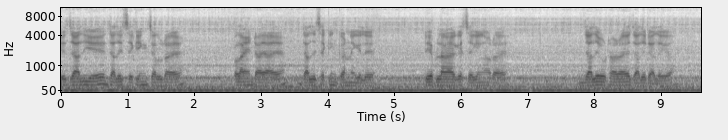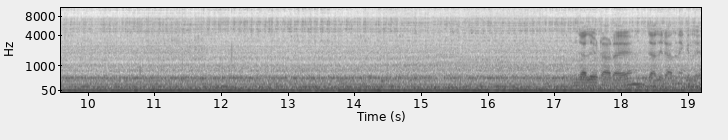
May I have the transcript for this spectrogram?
ये जाली है, जाली चेकिंग चल रहा है। क्लाइंट आया है, जाली चेकिंग करने के लिए। टेप लगा के चेकिंग हो रहा है। जाली उठा रहा है, जाली डालेगा। जाली उठा रहे हैं, जाली डालने के लिए।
